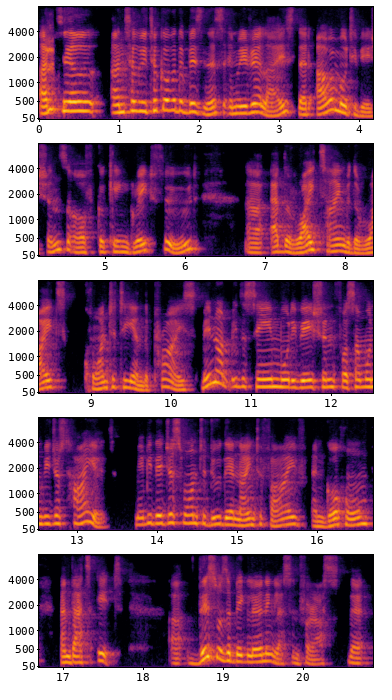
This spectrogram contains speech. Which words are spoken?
until until we took over the business and we realized that our motivations of cooking great food uh, at the right time with the right quantity and the price may not be the same motivation for someone we just hired. Maybe they just want to do their nine to five and go home, and that's it. Uh, this was a big learning lesson for us that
